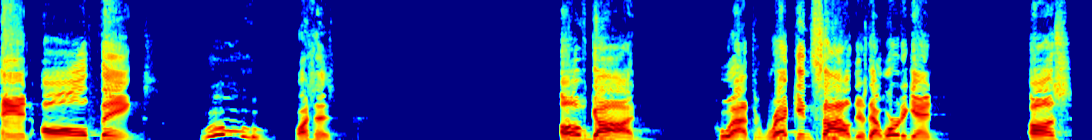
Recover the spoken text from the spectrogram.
and all things, woo, watch this, of God who hath reconciled, there's that word again, us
